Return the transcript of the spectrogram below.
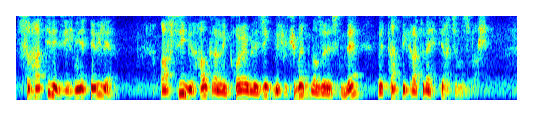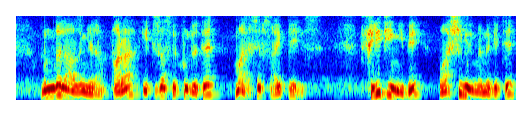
sıhhati ve zihniyetleriyle asli bir halk haline koyabilecek bir hükümet nazaresinde ve tatbikatına ihtiyacımız var. Bunda lazım gelen para, ihtisas ve kudrete maalesef sahip değiliz. Filipin gibi vahşi bir memleketi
